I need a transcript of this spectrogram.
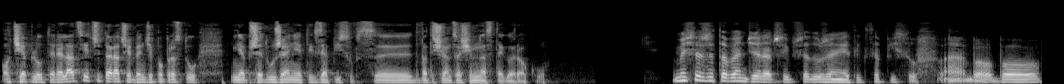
ocieplą te relacje, czy to raczej będzie po prostu przedłużenie tych zapisów z 2018 roku? Myślę, że to będzie raczej przedłużenie tych zapisów, bo, bo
